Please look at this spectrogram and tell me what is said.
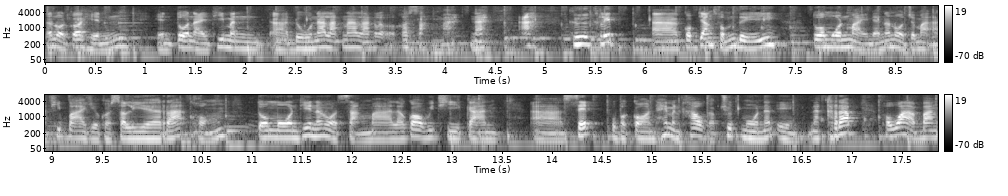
นักหนวดก็เห็นเห็นตัวไหนที่มันดูน่ารักน่ารักแล้วก็สั่งมานะอะคือคลิปกบยางสมดีตัวโมนใหม่เนี่ยนหนวดจะมาอธิบายเกี่ยวกับสรีระของตัวโมนที่นหนวดสั่งมา แล้วก็วิธีการเซตอุปกรณ์ให้มันเข้ากับชุดโมนนั่นเองนะครับ เพราะว่าบาง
